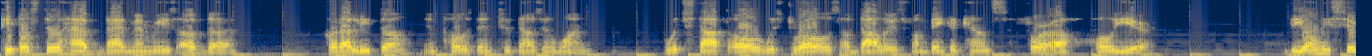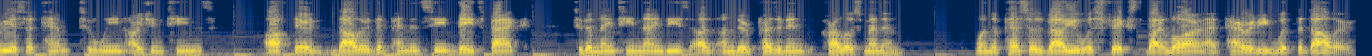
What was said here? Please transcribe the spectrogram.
People still have bad memories of the Corralito imposed in 2001, which stopped all withdrawals of dollars from bank accounts for a whole year. The only serious attempt to wean Argentines off their dollar dependency dates back to the 1990s under President Carlos Menem, when the peso's value was fixed by law at parity with the dollar.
